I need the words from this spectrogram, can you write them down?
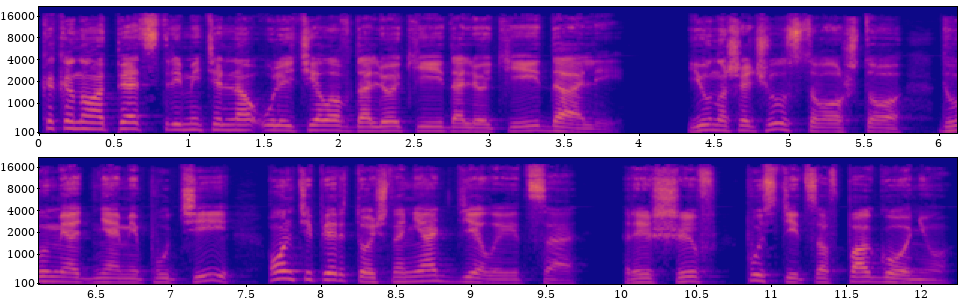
как оно опять стремительно улетело в далекие-далекие дали. Юноша чувствовал, что двумя днями пути он теперь точно не отделается, решив пуститься в погоню.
